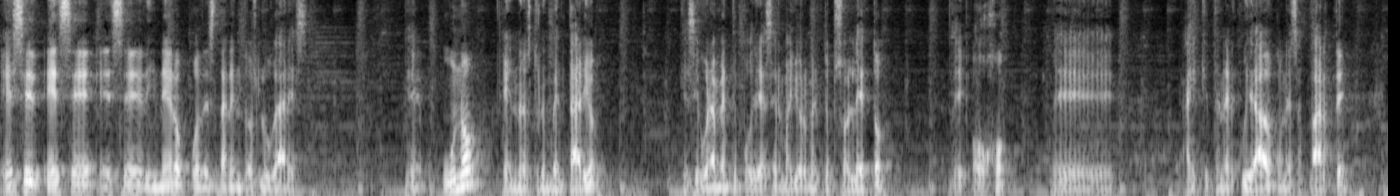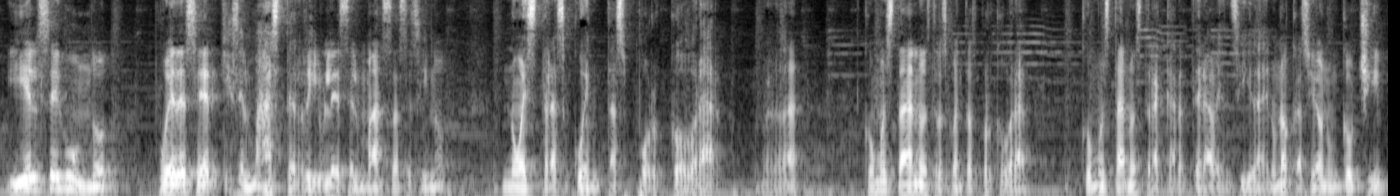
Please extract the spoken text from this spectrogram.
Ese, ese, ese dinero puede estar en dos lugares. ¿eh? Uno, en nuestro inventario, que seguramente podría ser mayormente obsoleto. ¿eh? Ojo, hay que tener cuidado con esa parte. Y el segundo puede ser, que es el más terrible, es el más asesino, nuestras cuentas por cobrar, ¿Cómo están nuestras cuentas por cobrar? ¿Cómo está nuestra cartera vencida? En una ocasión, un coachee,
